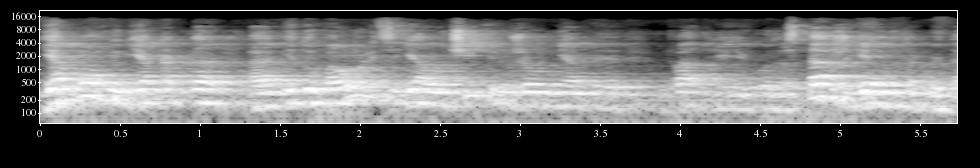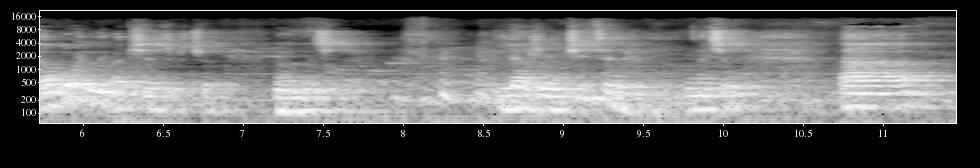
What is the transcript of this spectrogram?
я помню, я как-то э, иду по улице, я учитель, уже у меня 2-3 года стажа, я иду такой довольный, вообще же что значит, я же учитель, значит, а,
